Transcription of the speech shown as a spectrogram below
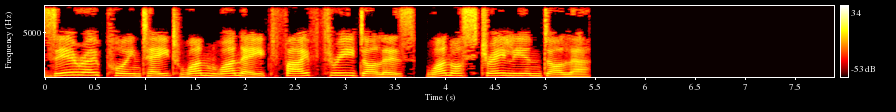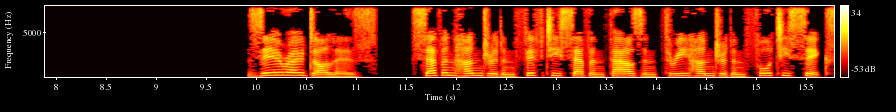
zero point eight one one eight five three dollars, one Australian dollar. Zero dollars seven hundred and fifty seven thousand three hundred and forty six,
